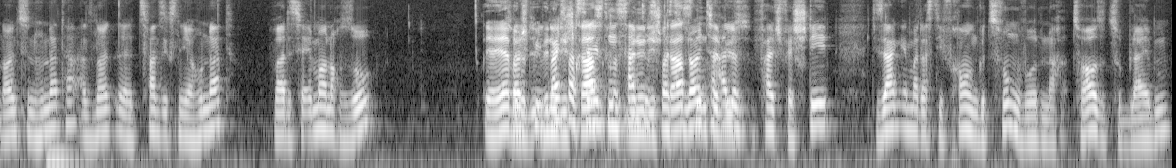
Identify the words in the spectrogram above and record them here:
1900er, also neun, äh, 20. Jahrhundert, war das ja immer noch so. Ja, ja, Zum Beispiel, wenn du, wenn weißt du die Straßen, interessant wenn du die ist, was die Leute alle falsch verstehen? Die sagen immer, dass die Frauen gezwungen wurden, nach zu Hause zu bleiben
